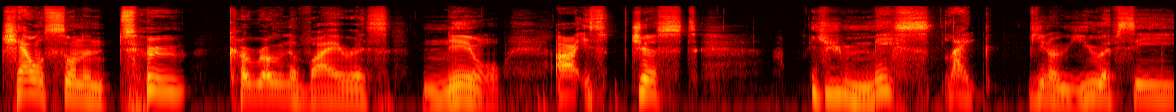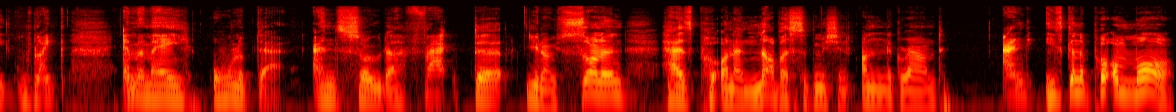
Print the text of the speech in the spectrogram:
Chelson 2, coronavirus nil. Uh, it's just, you miss, like, you know, UFC, like MMA, all of that. And so the fact that, you know, Sonnen has put on another submission underground and he's going to put on more.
